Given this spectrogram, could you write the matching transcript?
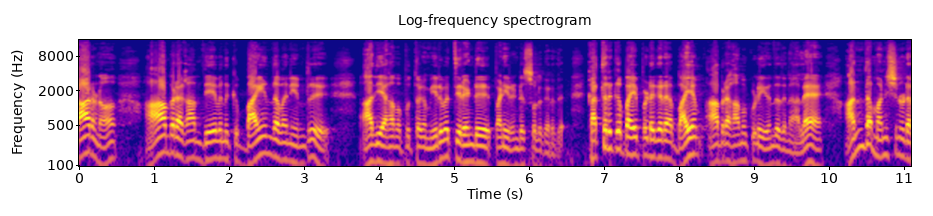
காரணம் ஆபரகாம் தேவனுக்கு பயந்தவன் என்று ஆதியாகம புத்தகம் இருபத்தி ரெண்டு பனிரெண்டு சொல்லுகிறது. கத்தருக்கு பயப்படுகிற பயம் ஆபரகாமுக்குள்ளே இருந்ததுனால அந்த மனுஷனோட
